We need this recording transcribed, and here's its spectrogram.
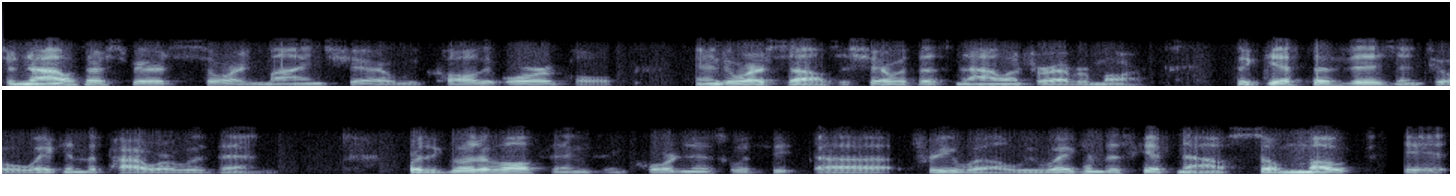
So now, with our spirits soaring, mind share, we call the oracle into ourselves to share with us now and forevermore the gift of vision to awaken the power within. For the good of all things, in accordance with the uh, free will, we awaken this gift now, so mote it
